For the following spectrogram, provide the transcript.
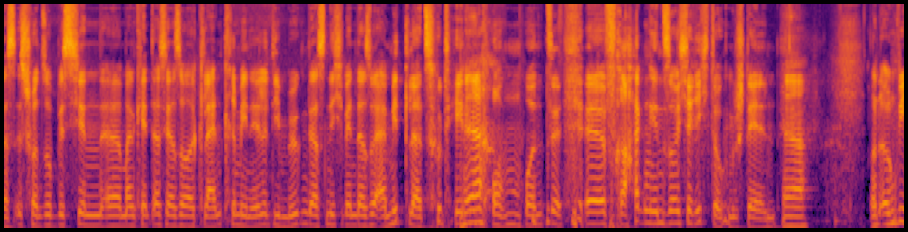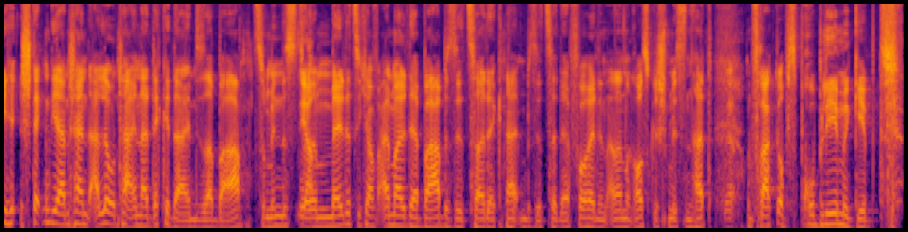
Das ist schon so ein bisschen, äh, man kennt das ja so, Kleinkriminelle, die mögen das nicht, wenn da so Ermittler zu denen ja. kommen und äh, Fragen in solche Richtungen stellen. Ja. Und irgendwie stecken die anscheinend alle unter einer Decke da in dieser Bar. Zumindest ja. äh, meldet sich auf einmal der Barbesitzer, der Kneipenbesitzer, der vorher den anderen rausgeschmissen hat ja. und fragt, ob es Probleme gibt.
